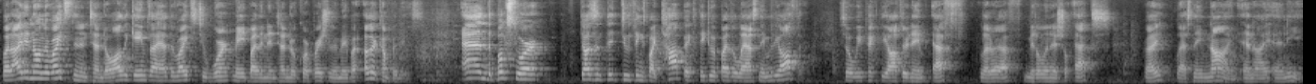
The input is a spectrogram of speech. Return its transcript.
But I didn't own the rights to Nintendo. All the games I had the rights to weren't made by the Nintendo Corporation. they were made by other companies. And the bookstore doesn't do things by topic. They do it by the last name of the author. So we picked the author name F, letter F, middle initial X, right? Last name Nine, N-I-N-E.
